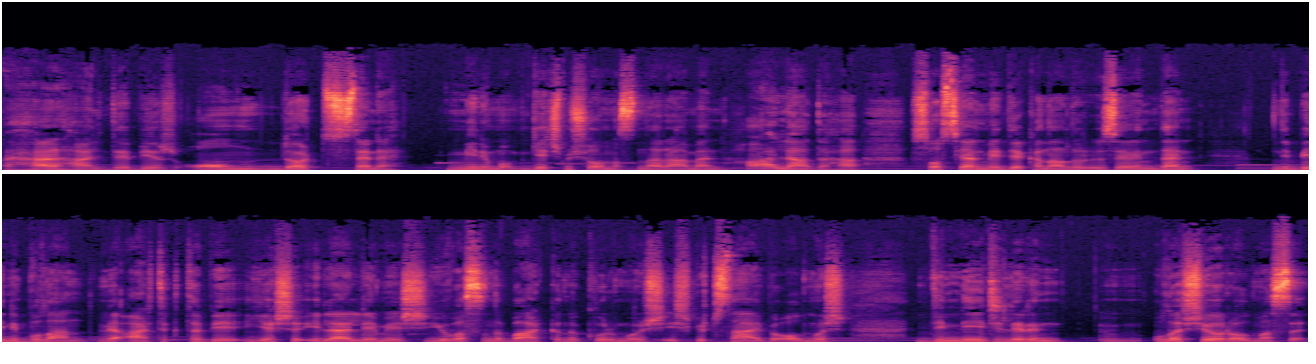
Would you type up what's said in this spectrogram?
herhalde bir 14 sene minimum geçmiş olmasına rağmen hala daha sosyal medya kanalları üzerinden beni bulan ve artık tabii yaşı ilerlemiş, yuvasını barkını kurmuş, iş güç sahibi olmuş dinleyicilerin ulaşıyor olması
